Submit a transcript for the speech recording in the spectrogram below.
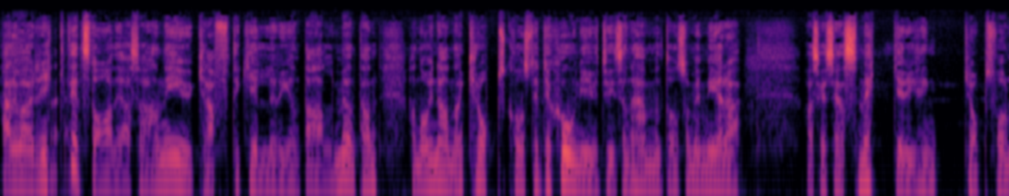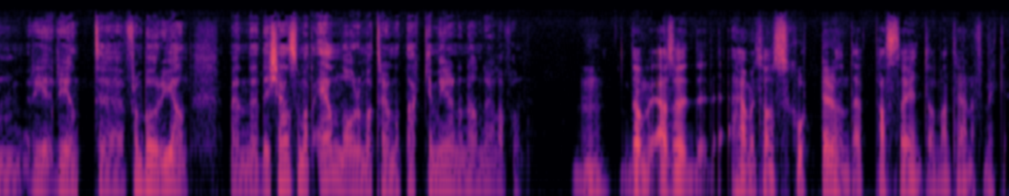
Ja, det var riktigt stadig. Alltså, han är ju kraftig kille rent allmänt. Han, han har en annan kroppskonstitution givetvis än Hamilton som är mera vad ska jag säga, smäcker i sin kroppsform rent eh, från början. Men eh, det känns som att en av dem har tränat nacken mer än den andra i alla fall. Mm. De, alltså, Hamiltons skjortor och sånt där passar ju inte om man tränar för mycket.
